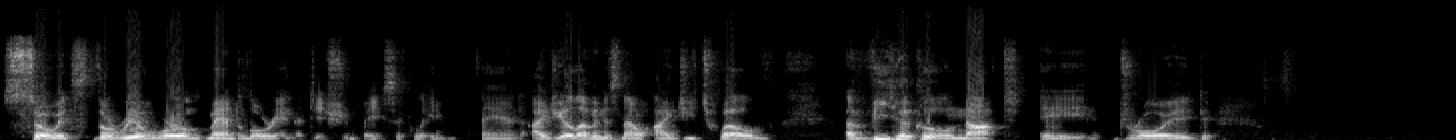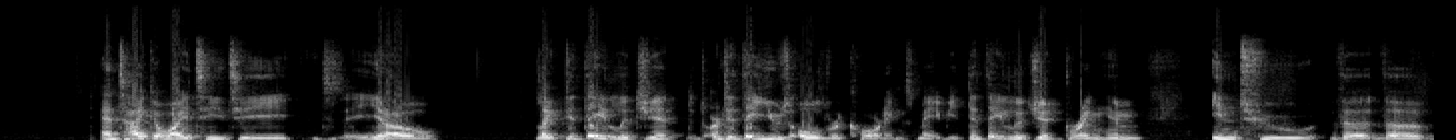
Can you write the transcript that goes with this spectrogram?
So it's the real world Mandalorian edition basically. And IG-11 is now IG-12 a vehicle, not a droid. And Taika Waititi, you know, like, did they legit, or did they use old recordings, maybe? Did they legit bring him into the, the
